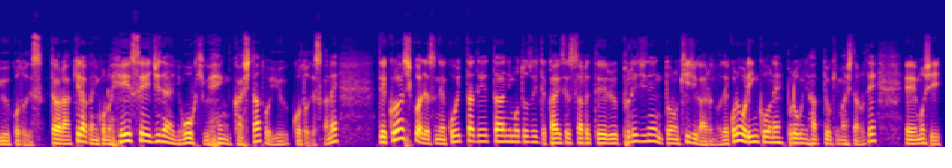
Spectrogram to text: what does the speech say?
いうことです。だから明らかにこの平成時代に大きく変化したということですかね。で、詳しくはですね、こういったデータに基づいて解説されているプレジデントの記事があるので、これもリンクをね、ブログに貼っておきましたので、えー、もし、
